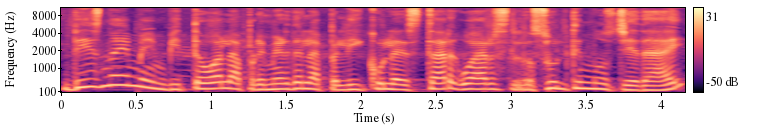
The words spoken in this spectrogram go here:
Disney me invitó a la premier de la película Star Wars Los Últimos Jedi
